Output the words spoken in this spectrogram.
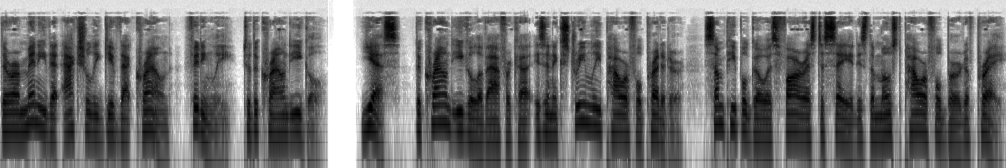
there are many that actually give that crown, fittingly, to the crowned eagle. Yes, the crowned eagle of Africa is an extremely powerful predator, some people go as far as to say it is the most powerful bird of prey.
